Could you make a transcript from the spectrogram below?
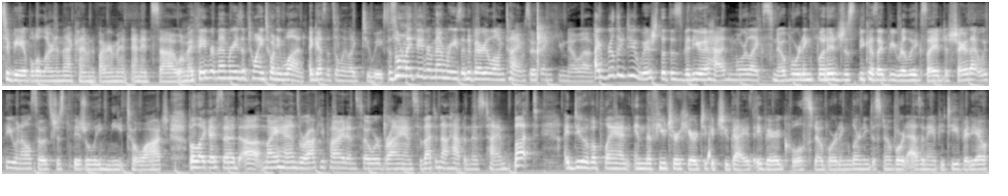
to be able to learn in that kind of environment. And it's uh, one of my favorite memories of 2021. I guess it's only like two weeks. It's one of my favorite memories in a very long time, so thank you, Noah. I really do wish that this video had more like snowboarding footage just because I'd be really excited to share that with you and also it's just visually neat to watch. But like I said, uh, my hands were occupied and so were Brian's, so that did not happen this time. But I do have a plan in the future here to get you guys a very cool snowboarding, learning to snowboard as an amputee video,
